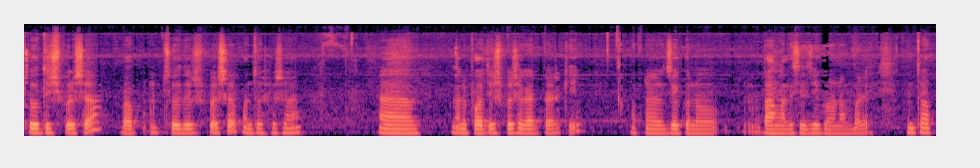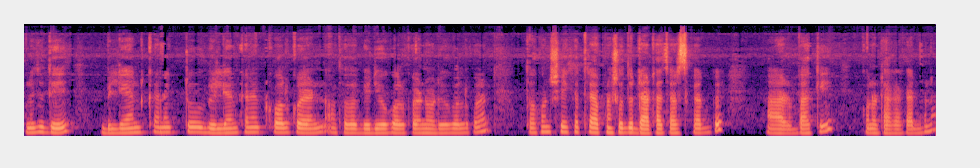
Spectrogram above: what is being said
চৌত্রিশ পয়সা বা চৌত্রিশ পয়সা, পঞ্চাশ পয়সা মানে পঁয়ত্রিশ পয়সা কাটবে আর কি আপনার যে কোনো বাংলাদেশের যে কোনো নাম্বারে। কিন্তু আপনি যদি brilliant connect to brilliant connect call করেন অথবা ভিডিও কল করেন অডিও কল করেন, তখন সেই ক্ষেত্রে আপনার শুধু ডাটা চার্জ কাটবে আর বাকি কোনো টাকা কাটবে না।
